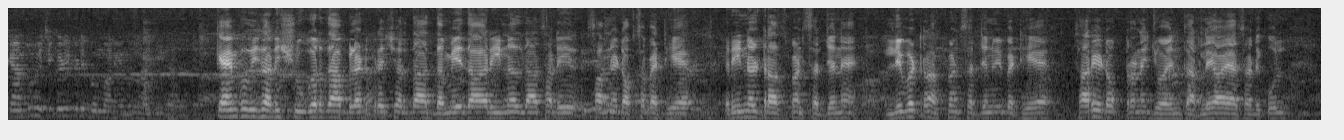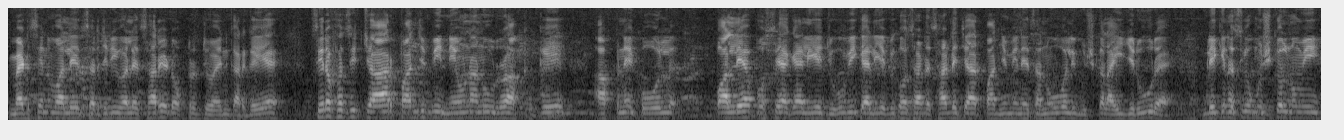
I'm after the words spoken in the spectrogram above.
ਕੈਂਪ ਵਿੱਚ ਕਿਹੜੀ ਕਿਹੜੀ ਬਿਮਾਰੀਆਂ ਤੋਂ ਲੱਗਦੀ ਕੈਂਪ ਵਿੱਚ ਸਾਡੇ ਸ਼ੂਗਰ ਦਾ ਬਲੱਡ ਪ੍ਰੈਸ਼ਰ ਦਾ, ਦਮੇ ਦਾ ਰੀਨਲ ਦਾ ਸਾਡੇ ਸਾਹਮਣੇ ਡਾਕਟਰ ਸਾਹਿਬ ਬੈਠੇ ਹੈ ਰੀਨਲ ਟ੍ਰਾਂਸਪਲਾਂਟ ਸਰਜਨ ਹੈ ਲਿਵਰ ਟ੍ਰਾਂਸਪਲਾਂਟ ਸਰਜਨ ਵੀ ਬੈਠੇ ਹੈ ਸਾਰੇ ਡਾਕਟਰਾਂ ਨੇ ਜੁਆਇਨ ਕਰ ਲਿਆ ਹੋਇਆ ਸਾਡੇ ਕੋਲ। ਮੈਡੀਸਿਨ ਵਾਲੇ ਸਰਜਰੀ ਵਾਲੇ ਸਾਰੇ ਡਾਕਟਰ ਜੁਆਇਨ ਕਰ ਗਏ ਹੈ ਸਿਰਫ ਅਸੀਂ 4-5 ਮਹੀਨੇ ਉਹਨਾਂ ਨੂੰ ਰੱਖ ਕੇ ਆਪਣੇ ਕੋਲ ਪਾਲਿਆ ਪੋਸਿਆ ਕਹਿ ਲਈਏ, ਜੋ ਵੀ ਕਹਿ ਲਈਏ ਬਿਕੋਜ਼ ਸਾਡੇ 4.5 5 ਮਹੀਨੇ ਸਾਨੂੰ ਉਹ ਵਾਲੀ ਮੁਸ਼ਕਲ ਆਈ ਜ਼ਰੂਰ ਹੈ। ਲੇਕਿਨ ਅਸੀਂ ਉਹ ਮੁਸ਼ਕਲ ਨੂੰ ਵੀ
